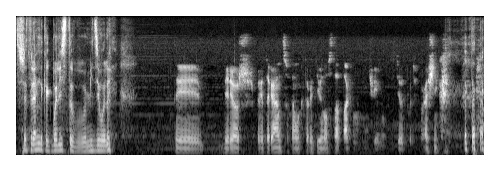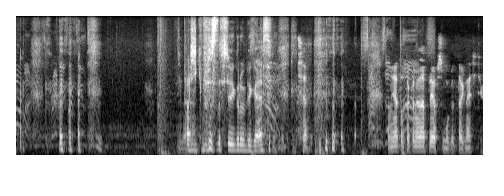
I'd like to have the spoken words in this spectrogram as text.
Слушай, это реально как баллисты в медиоле. ты берешь претарианцев, там у которых 90 атак, но ничего не могут сделать против прачников. Да. Просто всю игру убегают. У меня тут только, наверное, плебс могут догнать этих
